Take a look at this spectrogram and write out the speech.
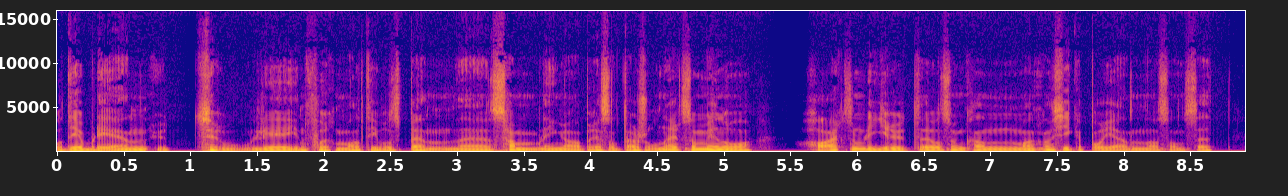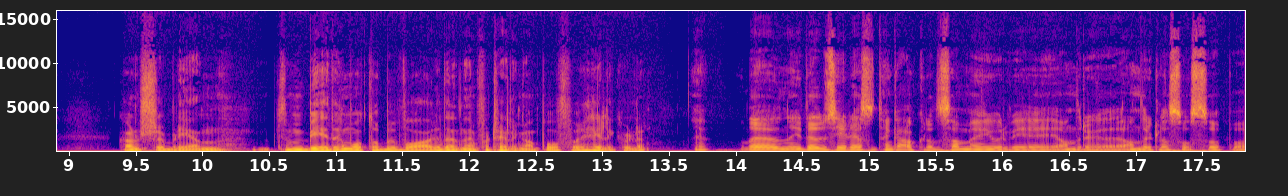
Og det ble en utrolig informativ og spennende samling av presentasjoner som vi nå har, som ligger ute, og som kan, man kan kikke på igjen. og sånn sett kanskje ble en, en bedre måte å bevare denne fortellinga på for hele kullet. Ja, I det du sier det, så tenker jeg akkurat det samme gjorde vi i andre, andre klasse også på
